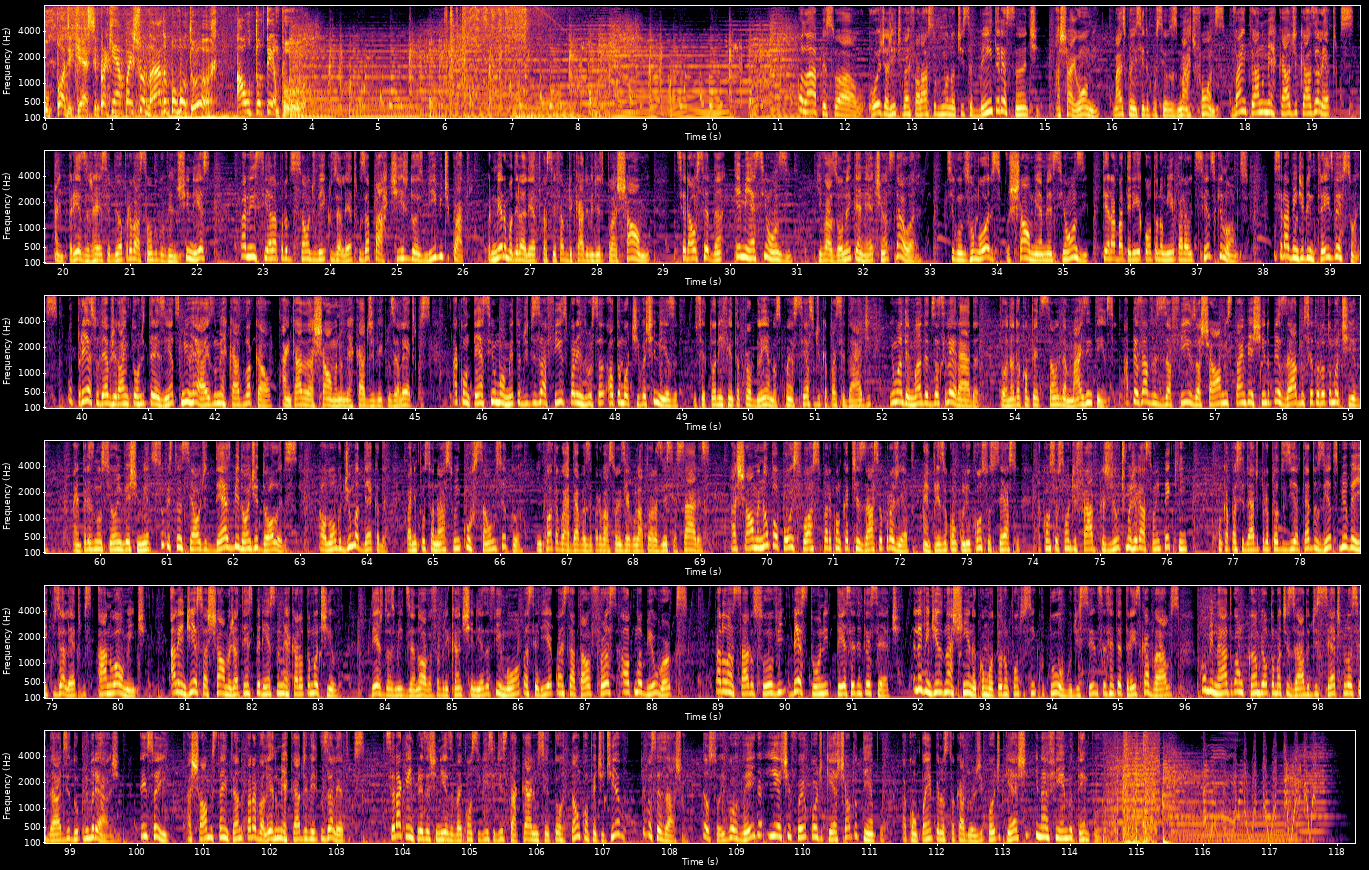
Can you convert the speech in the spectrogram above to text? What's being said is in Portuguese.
O podcast para quem é apaixonado por motor. Alto Tempo. Olá pessoal, hoje a gente vai falar sobre uma notícia bem interessante. A Xiaomi, mais conhecida por seus smartphones, vai entrar no mercado de carros elétricos. A empresa já recebeu aprovação do governo chinês para iniciar a produção de veículos elétricos a partir de 2024. O primeiro modelo elétrico a ser fabricado e vendido pela Xiaomi será o sedã MS11, que vazou na internet antes da hora. Segundo os rumores, o Xiaomi MS11 terá bateria com autonomia para 800 km e será vendido em três versões. O preço deve girar em torno de 300 mil reais no mercado local. A entrada da Xiaomi no mercado de veículos elétricos acontece em um momento de desafios para a indústria automotiva chinesa. O setor enfrenta problemas com excesso de capacidade e uma demanda desacelerada, tornando a competição ainda mais intensa. Apesar dos desafios, a Xiaomi está investindo pesado no setor automotivo a empresa anunciou um investimento substancial de 10 bilhões de dólares ao longo de uma década para impulsionar sua incursão no setor. Enquanto aguardava as aprovações regulatórias necessárias, a Xiaomi não poupou esforços para concretizar seu projeto. A empresa concluiu com sucesso a construção de fábricas de última geração em Pequim, com capacidade para produzir até 200 mil veículos elétricos anualmente. Além disso, a Xiaomi já tem experiência no mercado automotivo. Desde 2019, a fabricante chinesa firmou uma parceria com a estatal First Automobile Works, para lançar o SUV Bestune T77. Ele é vendido na China com motor 1.5 turbo de 163 cavalos, combinado com um câmbio automatizado de 7 velocidades e dupla embreagem. É isso aí, a Xiaomi está entrando para valer no mercado de veículos elétricos. Será que a empresa chinesa vai conseguir se destacar em um setor tão competitivo? O que vocês acham? Eu sou Igor Veiga e este foi o podcast Alto Tempo. Acompanhe pelos tocadores de podcast e na FM O Tempo.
